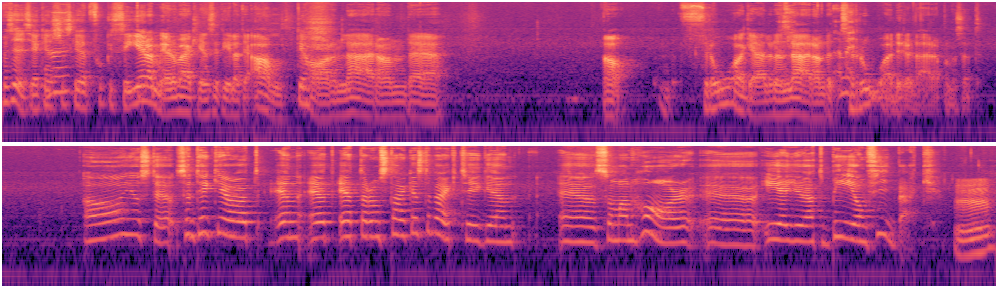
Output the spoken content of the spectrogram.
Precis, jag kanske ska fokusera mer och verkligen se till att jag alltid har en lärande... Ja, fråga eller en lärande men... tråd i det där på något sätt. Ja, just det. Sen tänker jag att en, ett, ett av de starkaste verktygen eh, som man har eh, är ju att be om feedback. Mm.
